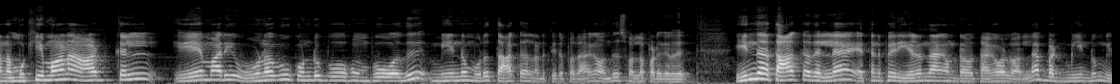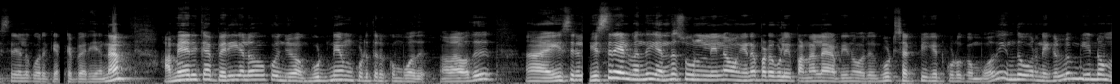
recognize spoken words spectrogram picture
அந்த முக்கியமான ஆட்கள் இதே மாதிரி உணவு கொண்டு போகும்போது மீண்டும் ஒரு தாக்குதல் நடத்தியிருப்பதாக வந்து சொல்லப்படுகிறது. இந்த தாக்குதலில் எத்தனை பேர் இறந்தாங்கன்ற தகவல் வரல பட் மீண்டும் இஸ்ரேலுக்கு ஒரு கெட்ட பேர். ஏன்னா அமெரிக்கா பெரிய அளவு கொஞ்சம் குட் நேம் கொடுத்துருக்கும் போது அதாவது இஸ்ரேல் இஸ்ரேல் வந்து எந்த சூழ்நிலையிலும் அவங்க இனப்படுகொலை பண்ணலை அப்படின்னு ஒரு குட் சர்டிஃபிகேட் கொடுக்கும்போது இந்த ஒரு நிகழ்வு மீண்டும்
